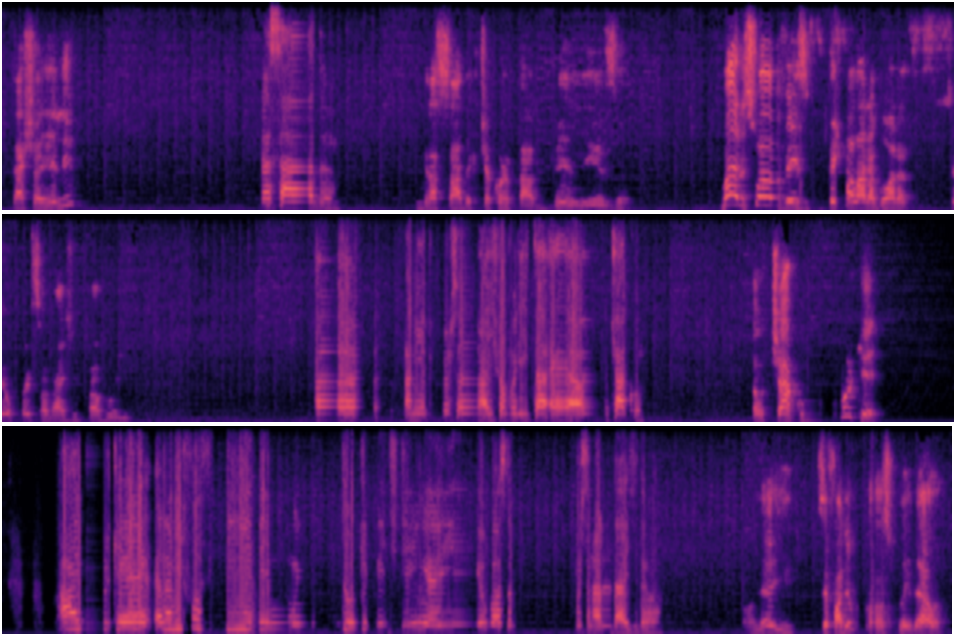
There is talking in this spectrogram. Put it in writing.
Você acha ele engraçado. engraçado, é que tinha cortado. Beleza. Mari, sua vez. Tem que falar agora. Seu personagem favorito. Ah, a minha personagem favorita é o Chaco. É o Chaco? Por quê? Ai, porque ela é muito fofinha e muito queridinha e eu gosto da personalidade dela. Olha aí. Você faria um cosplay dela?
